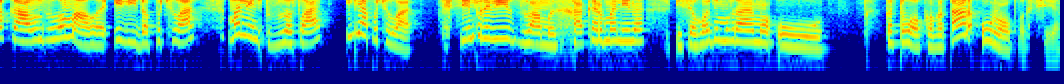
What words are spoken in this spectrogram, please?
Аккаунт зламала і відео почала. Малінка зросла, і я почала. Всім привіт! З вами Хакер Маліна. І сьогодні ми граємо у каталог Аватар у Роблоксі.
